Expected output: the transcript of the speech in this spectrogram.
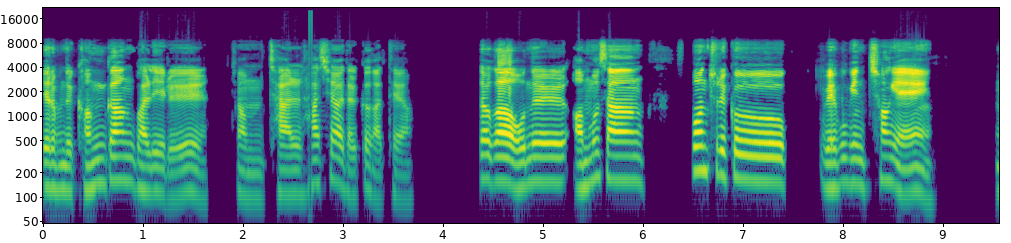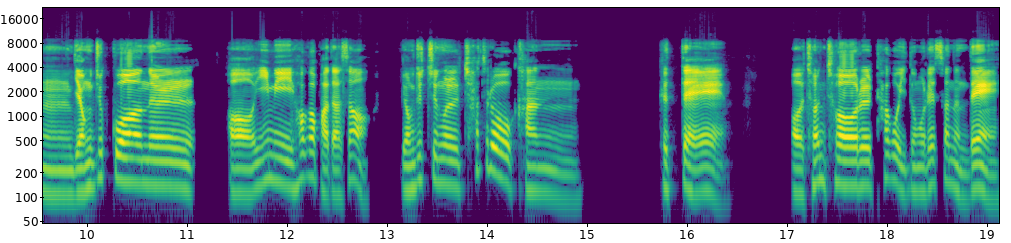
여러분들 건강 관리를 좀 잘 하셔야 될 것 같아요. 제가 오늘 업무상 스폰 출입국 외국인 청에 음, 영주권을 어, 이미 허가받아서 영주증을 찾으러 간 그때 어, 전철을 타고 이동을 했었는데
